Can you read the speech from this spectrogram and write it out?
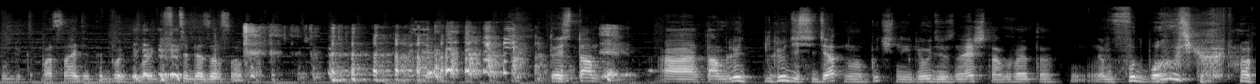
кубика посадит и будет ноги в тебя засовывать. То есть там а там лю- люди сидят, ну, обычные люди, знаешь, там в это, в футболочках, там,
